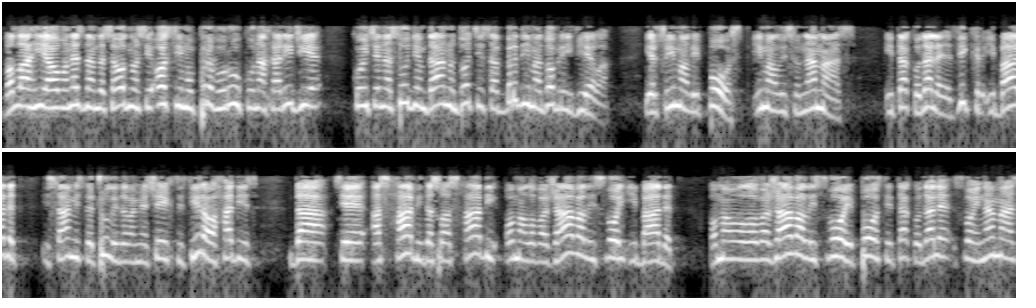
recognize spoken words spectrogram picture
Wallahi ja ovo ne znam da se odnosi osim u prvu ruku na Haridžije koji će na sudnjem danu doći sa brdima dobrih dijela. Jer su imali post, imali su namaz i tako dalje, zikr i badet i sami ste čuli da vam je šejh citirao hadis da će ashabi, da su ashabi omalovažavali svoj ibadet, omalovažavali svoj post i tako dalje, svoj namaz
